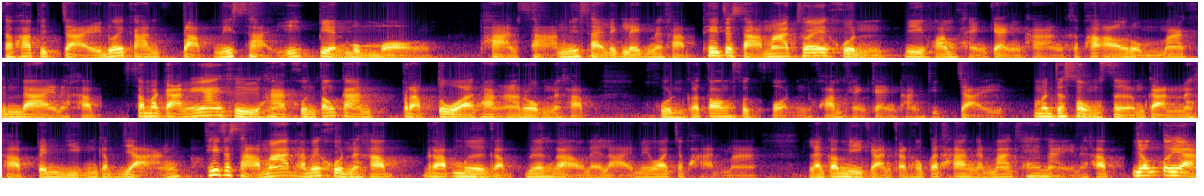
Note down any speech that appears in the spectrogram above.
สภาพจิตใจด้วยการปรับนิสัยเปลี่ยนมุมมอง ผ่าน 3 นิสัยเล็ก ๆ นะครับ ที่จะสามารถช่วยให้คุณมีความแข็งแกร่งทางสภาพอารมณ์มากขึ้นได้นะครับ สมการง่าย ๆ คือ หากคุณต้องการปรับตัวทางอารมณ์นะครับ คุณก็ต้องฝึกฝนความแข็งแกร่งทางจิตใจ มันจะส่งเสริมกันนะครับ เป็นหยินกับหยาง ที่จะสามารถทำให้คุณนะครับ รับมือกับเรื่องราวหลาย ๆ ไม่ว่าจะผ่านมา แล้วก็มีการกระทบกระทั่งกันมากแค่ไหนนะครับ ยกตัวอย่าง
